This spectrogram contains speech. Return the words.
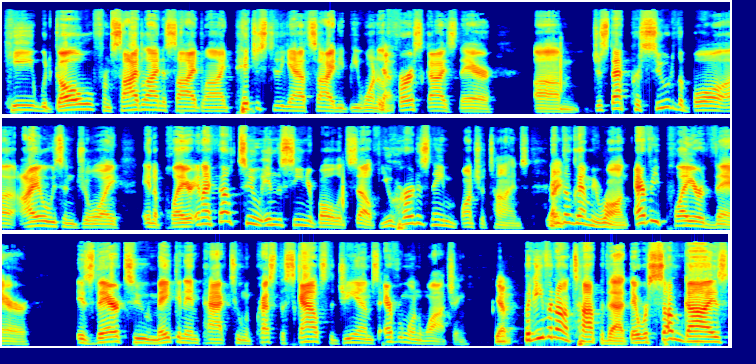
he would go from sideline to sideline, pitches to the outside, he'd be one of yeah. the first guys there um, just that pursuit of the ball, uh, I always enjoy in a player. And I felt too in the Senior Bowl itself. You heard his name a bunch of times. Right. And don't get me wrong, every player there is there to make an impact, to impress the scouts, the GMs, everyone watching. Yep. But even on top of that, there were some guys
